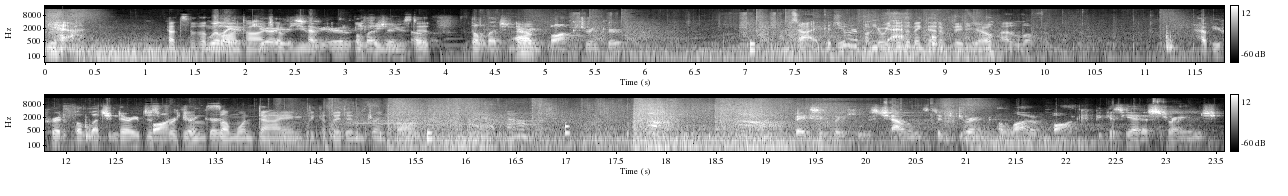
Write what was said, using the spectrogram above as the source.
Yeah. Cuts to the Willy, I'm montage of you have you heard of the if you legend used of it. the legendary Um, bonk drinker? I'm sorry, could you repeat Okay, we that? need to make that a video. I love them. Have you heard of the legendary Just bonk freaking drinker? someone dying because they didn't drink bonk. I. Basically, he was challenged to drink a lot of bonk because he had a strange,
